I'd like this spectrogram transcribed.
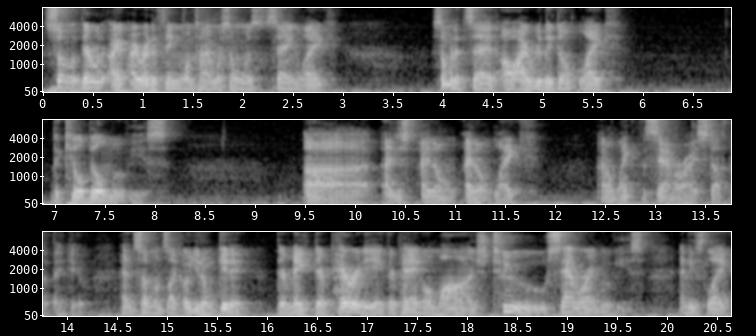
so there were, I, I read a thing one time where someone was saying like someone had said oh i really don't like the kill bill movies uh i just i don't i don't like i don't like the samurai stuff that they do and someone's like oh you don't get it they're make they're parodying they're paying homage to samurai movies and he's like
